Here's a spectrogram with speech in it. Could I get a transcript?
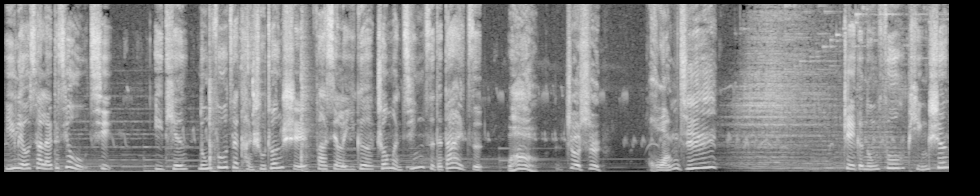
遗留下来的旧武器。一天，农夫在砍树桩时，发现了一个装满金子的袋子。哇哦，这是黄金！这个农夫平生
